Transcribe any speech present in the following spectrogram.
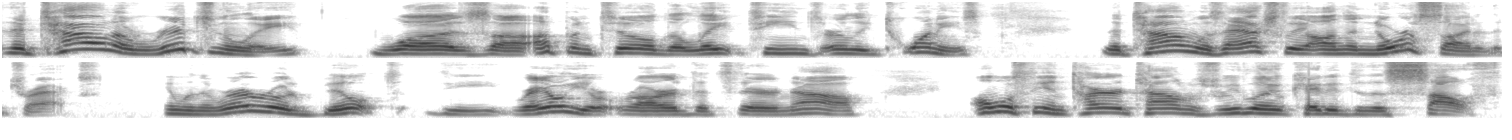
the town originally was uh, up until the late teens, early twenties. The town was actually on the north side of the tracks. And when the railroad built the rail yard that's there now, almost the entire town was relocated to the south.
